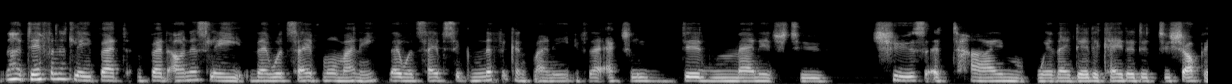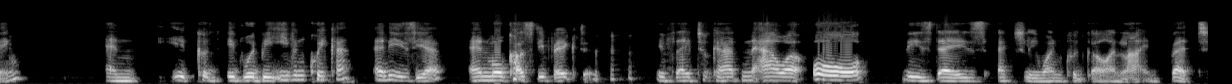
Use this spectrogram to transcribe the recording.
No, definitely. But, but honestly, they would save more money. They would save significant money if they actually did manage to choose a time where they dedicated it to shopping and it could, it would be even quicker and easier and more cost effective if they took out an hour or these days actually one could go online. But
